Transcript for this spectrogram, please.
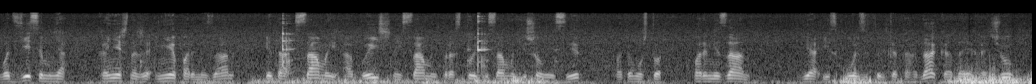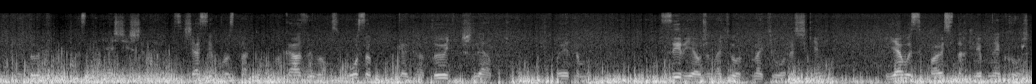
Вот здесь у меня, конечно же, не пармезан. Это самый обычный, самый простой и самый дешевый сыр, потому что пармезан я использую только тогда, когда я хочу готовить настоящий шедевр. Сейчас я просто показываю вам способ, как готовить шляпки. Поэтому сыр я уже натер на терочке, я высыпаю сюда хлебные крошки.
